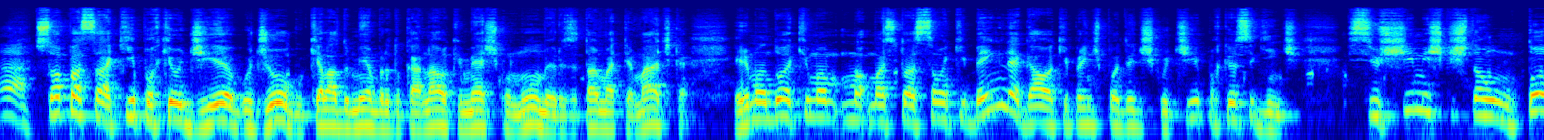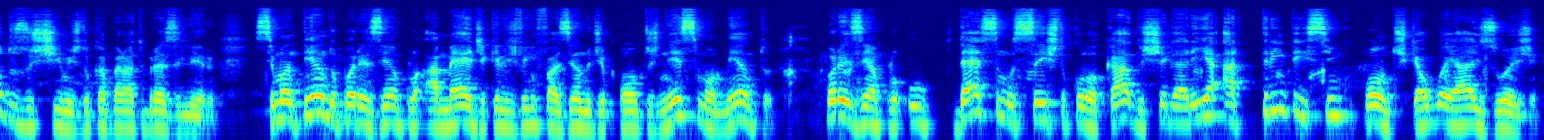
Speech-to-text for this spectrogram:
Ah. Só passar aqui porque o Diego, o Diogo, que é lá do membro do canal, que mexe com números e tal, matemática, ele mandou aqui uma, uma, uma situação aqui bem legal aqui a gente poder discutir, porque é o seguinte: se os times que estão, todos os times do Campeonato Brasileiro, se mantendo, por exemplo, a média que eles vêm fazendo de pontos nesse momento, por exemplo, o 16 colocado chegaria a 35 pontos, que é o Goiás hoje.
